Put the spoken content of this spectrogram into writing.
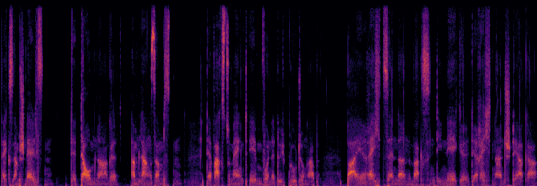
Wächst am schnellsten. Der Daumennagel am langsamsten. Der Wachstum hängt eben von der Durchblutung ab. Bei Rechtshändern wachsen die Nägel der rechten Hand stärker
